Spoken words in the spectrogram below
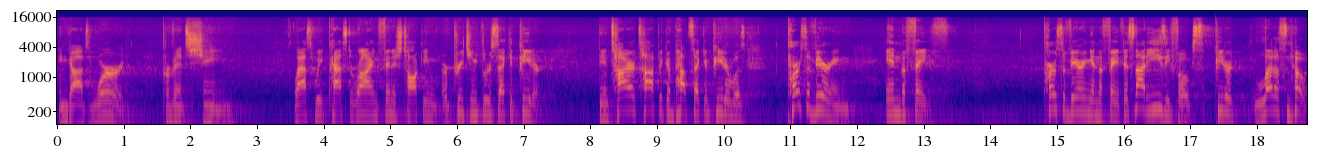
in God's word prevents shame. Last week, Pastor Ryan finished talking or preaching through 2 Peter. The entire topic about 2 Peter was persevering in the faith. Persevering in the faith. It's not easy, folks. Peter let us know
